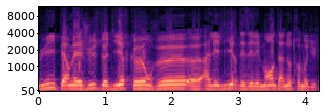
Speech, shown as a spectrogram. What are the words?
lui, permet juste de dire qu'on veut euh, aller lire des éléments d'un autre module.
